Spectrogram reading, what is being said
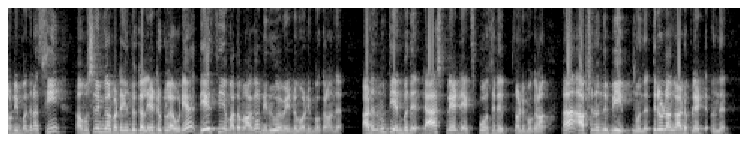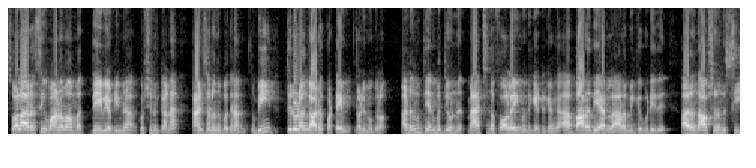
அப்படின்னு பார்த்தீங்கன்னா சி முஸ்லீம்கள் மற்றும் இந்துக்கள் ஏற்றுக்கொள்ளக்கூடிய தேசிய மதமாக நிறுவ வேண்டும் அப்படின்னு பார்க்கலாம் அந்த அடுத்து நூற்றி எண்பது டேஷ் பிளேட் எக்ஸ்போஸ்டு அப்படின்னு பார்க்கலாம் ஆப்ஷன் வந்து பி வந்து திருவிழங்காடு பிளேட் வந்து சோழ அரசி வானமாம தேவி அப்படின்னா கொஸ்டினுக்கான ஆன்சர் வந்து பார்த்தீங்கன்னா பி திருவிழங்காடு பட்டயம் அப்படின்னு அடுத்து நூத்தி எண்பத்தி ஒன்னு மேட்ச் த ஃபாலோயிங் வந்து கேட்டிருக்காங்க. பாரதியார்ல ஆரம்பிக்கக்கூடியது. அது வந்து ஆப்ஷன் வந்து சி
